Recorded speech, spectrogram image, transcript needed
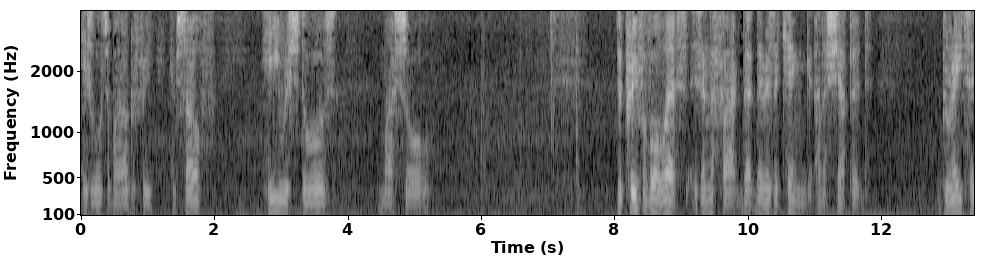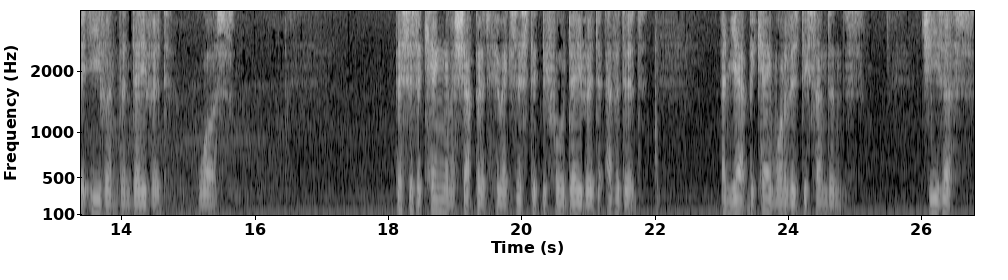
his autobiography himself. He restores my soul. The proof of all this is in the fact that there is a king and a shepherd greater even than David was. This is a king and a shepherd who existed before David ever did, and yet became one of his descendants. Jesus.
